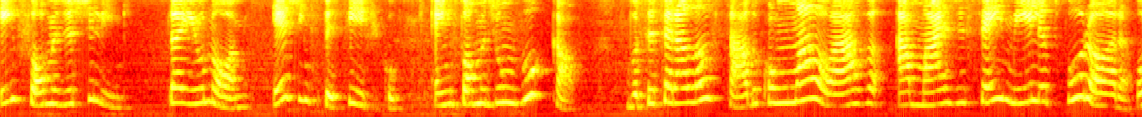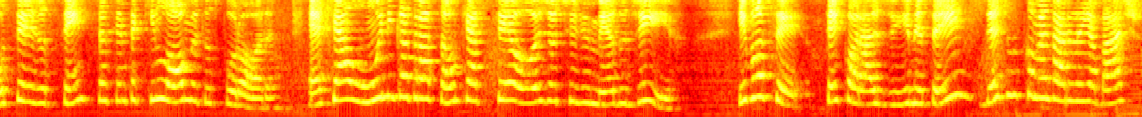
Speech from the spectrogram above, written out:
em forma de estilingue. Daí o nome. Este em específico é em forma de um vulcão. Você será lançado como uma larva a mais de 100 milhas por hora, ou seja, 160 quilômetros por hora. Essa é a única atração que até hoje eu tive medo de ir. E você, tem coragem de ir nesse aí? Deixa nos comentários aí abaixo.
